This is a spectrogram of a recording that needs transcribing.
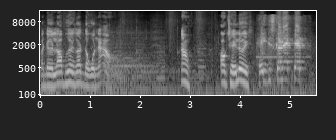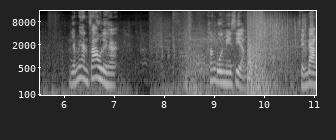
มาเดินรอบเพื่อนก็โดนนะเอ้า เอ้า ออกเฉยเลย Hey, disconnected. ยังไม่ทันเฝ้าเลยฮะ ข้างบนมีเสียง เสียงดัง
